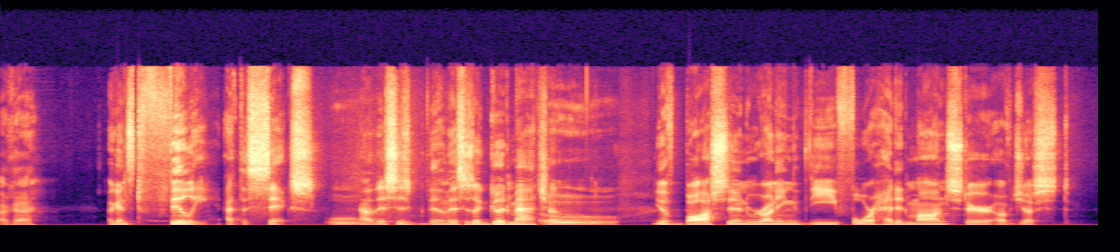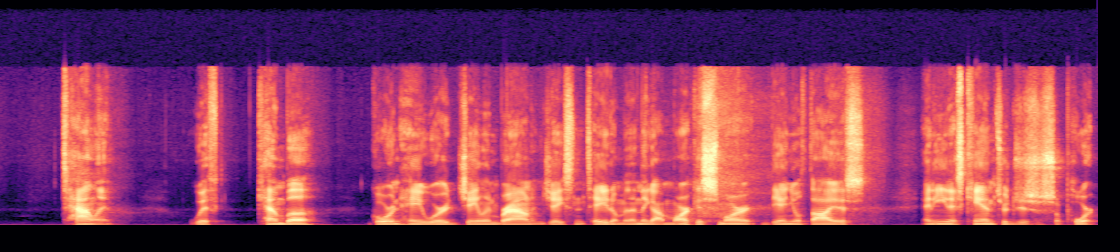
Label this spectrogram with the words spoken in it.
Okay. against Philly at the six. Ooh. Now this is this is a good matchup. Ooh. You have Boston running the four-headed monster of just talent with Kemba, Gordon Hayward, Jaylen Brown, and Jayson Tatum. And then they got Marcus Smart, Daniel Theis, and Enes Kanter just to support.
